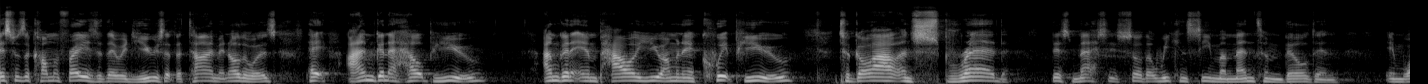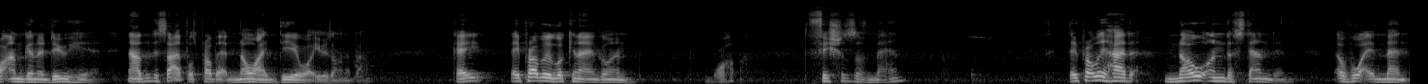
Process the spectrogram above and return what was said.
This was a common phrase that they would use at the time. In other words, hey, I'm going to help you. I'm going to empower you. I'm going to equip you to go out and spread this message so that we can see momentum building in what I'm going to do here. Now, the disciples probably had no idea what he was on about. Okay? They probably looking at him going, What? Fishers of men? They probably had no understanding of what it meant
